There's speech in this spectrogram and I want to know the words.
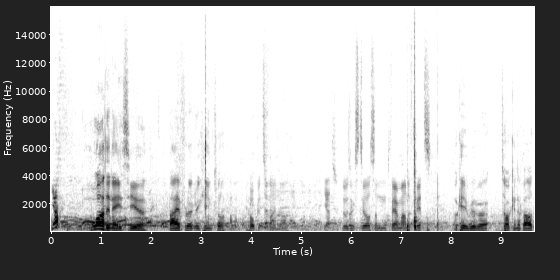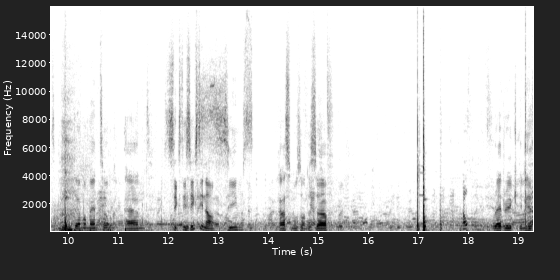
Yeah. What an ace here by Frederick Hinkle. I hope it's fine now. Yes. Losing still some fair amount of bits. Okay, we were talking about their momentum and 60-60 now. seems Rasmus on the serve. Help. Frederick in his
